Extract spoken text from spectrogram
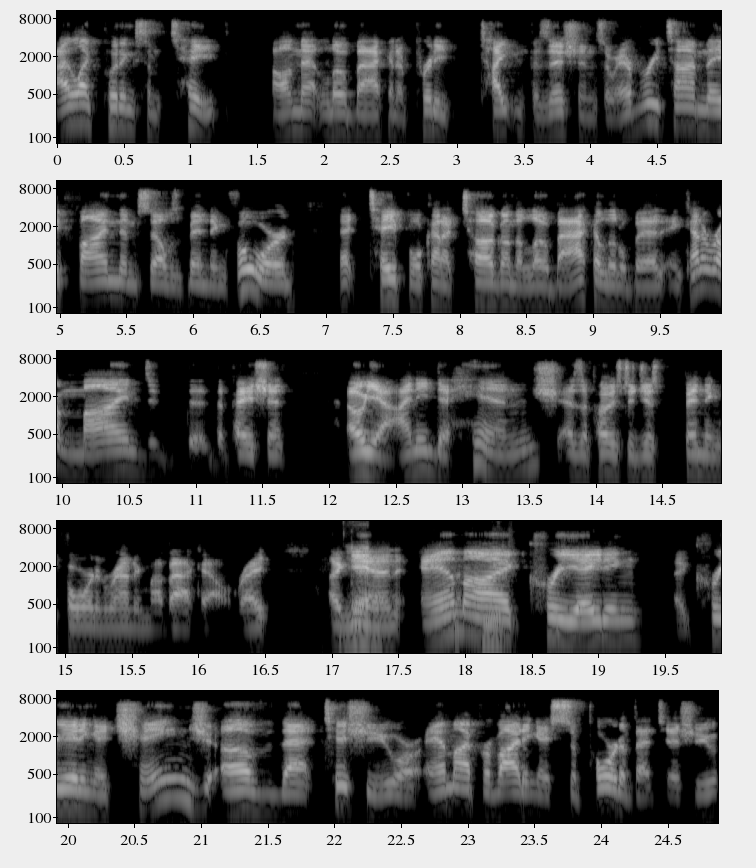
I like putting some tape on that low back in a pretty tightened position. So every time they find themselves bending forward, that tape will kind of tug on the low back a little bit and kind of remind the, the patient, oh, yeah, I need to hinge as opposed to just bending forward and rounding my back out, right? Again, yeah. am I creating uh, creating a change of that tissue or am I providing a support of that tissue?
